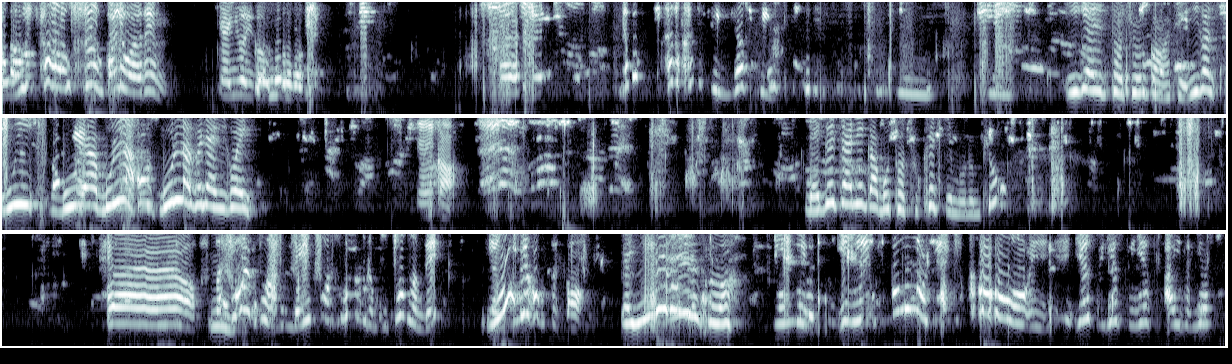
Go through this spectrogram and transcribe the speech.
50초 남았음, 빨리 와야 됨. 야, 이거, 이거. 계속, 해줄게. 음, 이게 더 좋을 것 같아. 이건 오이 뭐야 몰라 몰라 그냥 이거 해. 얘가. 네 글자니까 뭐 더 좋겠지 물음표? 야, 야, 야, 나 슈가이프랑 레이프랑 슈가이프를 붙였는데? 야, 어? 200억 됐다. 야 200원 됐어 고! 렛츠 고! 예스, 예스, 예스, 아이들, 예스.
